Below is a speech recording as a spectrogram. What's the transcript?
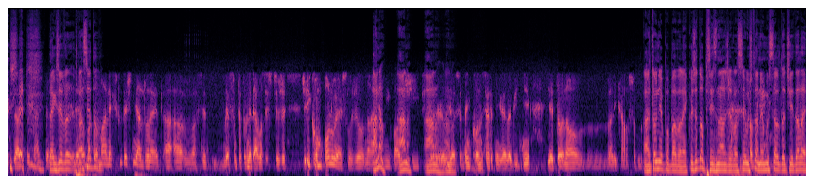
takže, takže vlastně to... On má neskutečný nadhled a, a vlastně já jsem teprve nedávno zjistil, že, že i komponuje, složil nádherný valčík, ano, ano, ano. jsem ten koncert někde ve Vídni, je to, no, veliká osobnost. Ale to mě pobavilo, jakože to přiznal, že vlastně už to nemusel točit, ale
